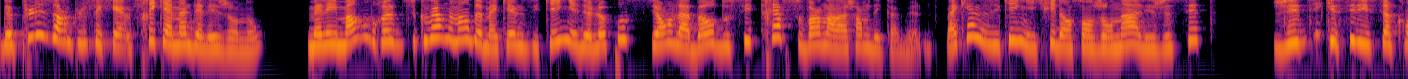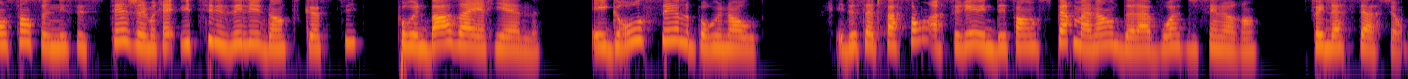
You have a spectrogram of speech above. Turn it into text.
de plus en plus fréquem- fréquemment dans les journaux, mais les membres du gouvernement de Mackenzie King et de l'opposition l'abordent aussi très souvent dans la Chambre des communes. Mackenzie King écrit dans son journal, et je cite, J'ai dit que si les circonstances le nécessitaient, j'aimerais utiliser l'île d'Anticosti pour une base aérienne et Grosse-Île pour une autre, et de cette façon assurer une défense permanente de la voie du Saint-Laurent. Fin de la citation.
